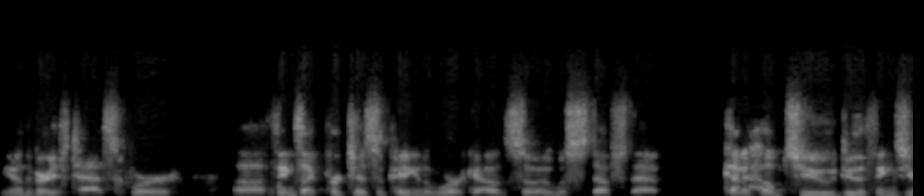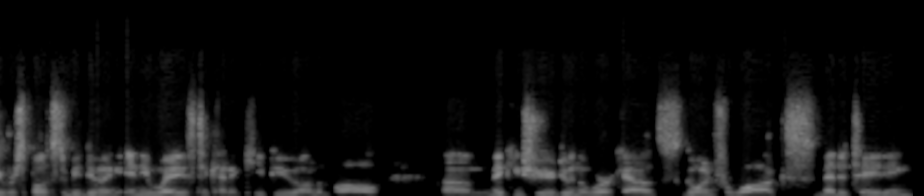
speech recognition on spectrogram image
you know, the various tasks were uh, things like participating in the workouts. So it was stuff that kind of helped you do the things you were supposed to be doing anyways to kind of keep you on the ball, um, making sure you're doing the workouts, going for walks, meditating,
